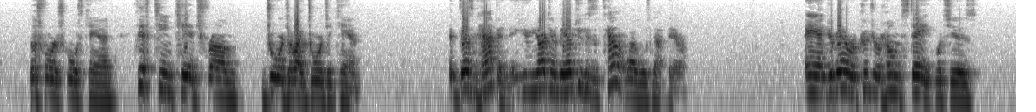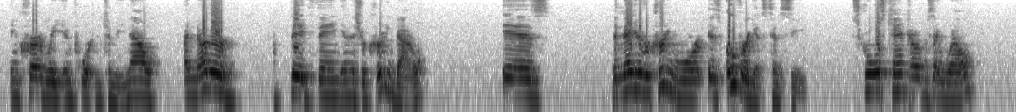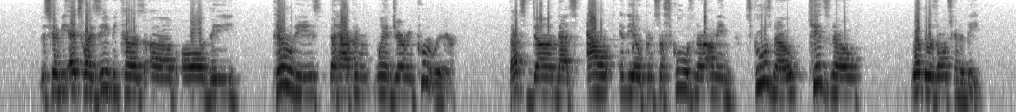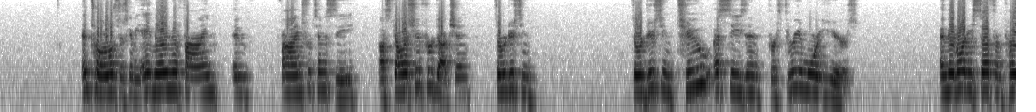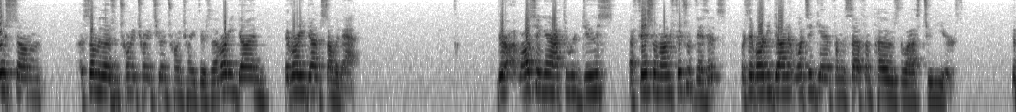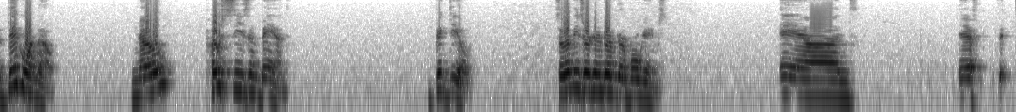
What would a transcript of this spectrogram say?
those Florida schools can, 15 kids from Georgia like Georgia can. It doesn't happen. You're not going to be able to because the talent level is not there. And you're going to recruit your home state, which is incredibly important to me. Now, another big thing in this recruiting battle is the negative recruiting war is over against Tennessee. Schools can't come up and say, well, this is going to be XYZ because of all the penalties that happen when Jeremy Pruitt. That's done. That's out in the open. So schools know. I mean, schools know. Kids know what the result's going to be. In total, just going to be eight million in fine in fines for Tennessee, a scholarship reduction, so reducing so reducing two a season for three or more years. And they've already self-imposed some some of those in 2022 and 2023. So they've already done they've already done some of that. They're also going to have to reduce official and non-official visits, which they've already done it once again from the self-imposed the last two years. The big one though, no postseason ban. Big deal. So that means they're going to be able to go to bowl games. And if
